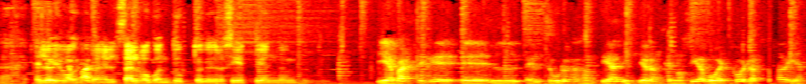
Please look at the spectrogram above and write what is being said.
Ah, Es lo mismo que con el salvoconducto que te lo sigues pidiendo. en- Y aparte que el, el seguro de cesantía dijeron que no se iba a poder cobrar todavía,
